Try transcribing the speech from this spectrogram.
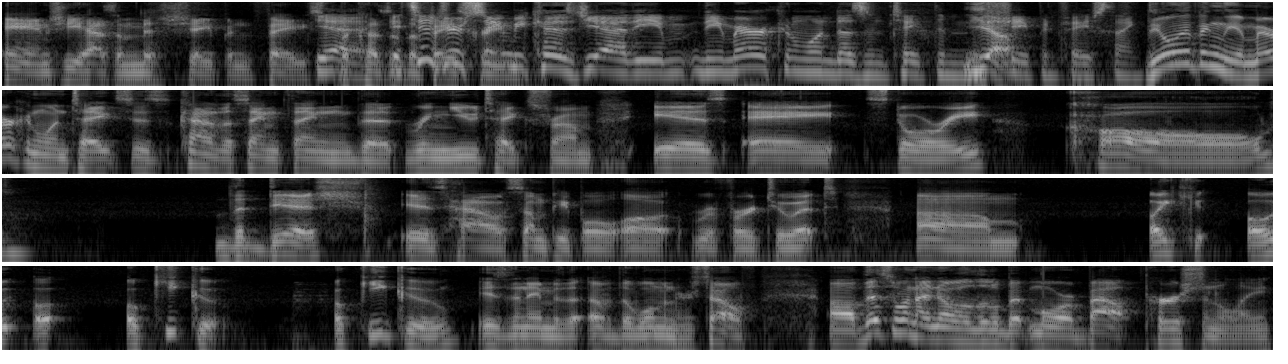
And she has a misshapen face yeah, because of it's the face It's interesting cream. because yeah, the the American one doesn't take the Yeah. misshapen face thing. The only thing the American one takes is kind of the same thing that Ring takes from is a story called The Dish is how some people uh, refer to it. Um, Oiku, o, o, Okiku. Okiku is the name of the, of the woman herself. Uh, this one I know a little bit more about personally,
